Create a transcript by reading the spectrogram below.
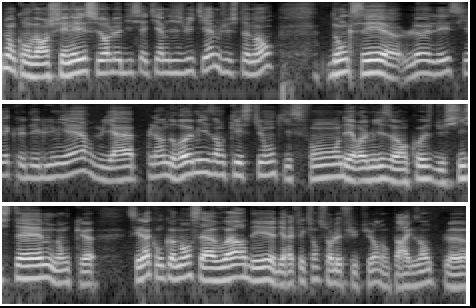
donc on va enchaîner sur le 17e, 18e justement. Donc c'est euh, le, les siècles des Lumières. Il y a plein de remises en question qui se font, des remises en cause du système. Donc euh, c'est là qu'on commence à avoir des, des réflexions sur le futur. Donc par exemple euh,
